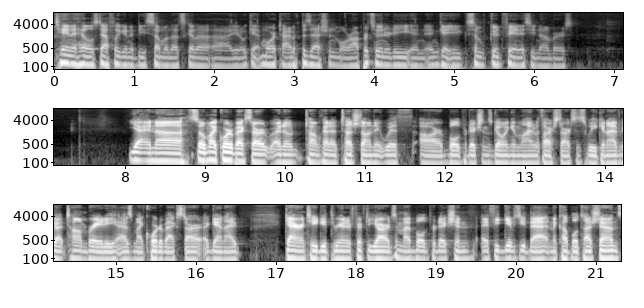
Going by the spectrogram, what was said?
Tannehill is definitely going to be someone that's going to uh, you know get more time of possession, more opportunity, and, and get you some good fantasy numbers. Yeah, and uh, so my quarterback start, I know Tom kind of touched on it with our bold predictions going in line with our starts this week, and I've got Tom Brady as my quarterback start. Again, I guaranteed you 350 yards in my bold prediction. If he gives you that and a couple of touchdowns,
